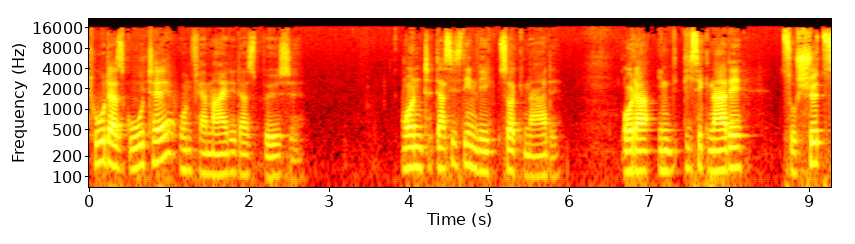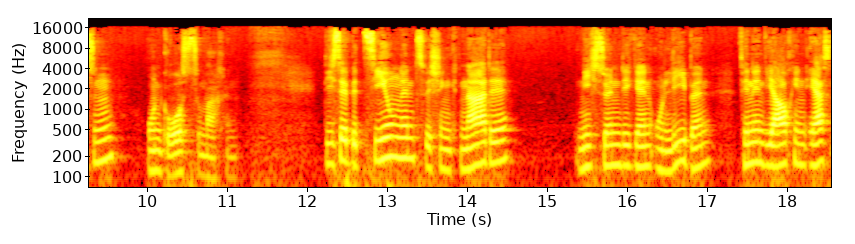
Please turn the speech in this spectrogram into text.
Tu das Gute und vermeide das Böse. Und das ist der Weg zur Gnade. Oder in diese Gnade zu schützen und groß zu machen. Diese Beziehungen zwischen Gnade, Nichtsündigen und Lieben finden wir auch in 1.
